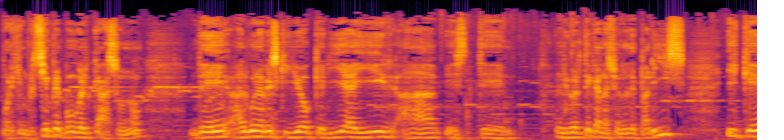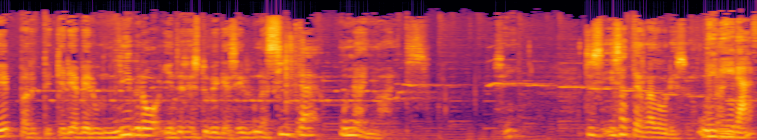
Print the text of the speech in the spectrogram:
Por ejemplo, siempre pongo el caso, ¿no? De alguna vez que yo quería ir a este, la Biblioteca Nacional de París y que quería ver un libro y entonces tuve que hacer una cita un año antes, ¿sí? Entonces es aterrador eso. ¿De veras?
